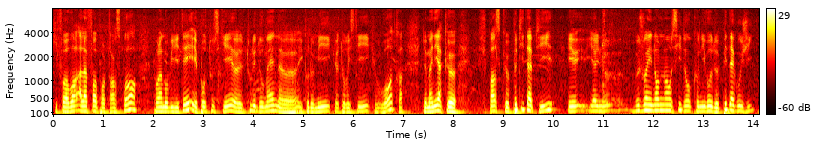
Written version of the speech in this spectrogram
qu'il faut avoir à la fois pour le transport, pour la mobilité et pour tout ce qui est euh, tous les domaines euh, économiques, touristiques ou autres, de manière que je pense que petit à petit, et il y a une, besoin énormément aussi donc au niveau de pédagogie, euh,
